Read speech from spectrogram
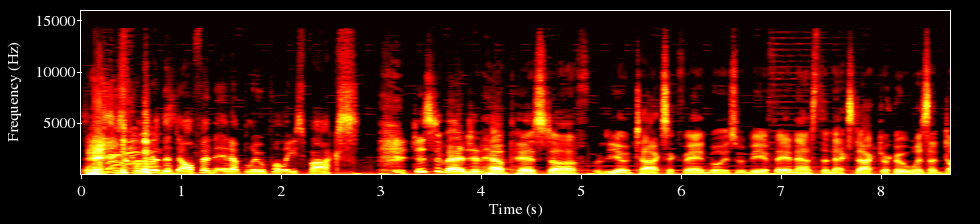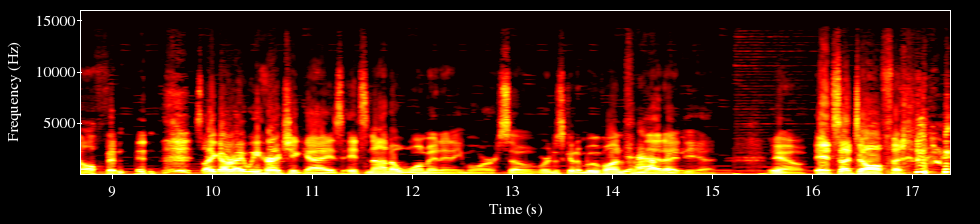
This is Flipper the dolphin in a blue police box. Just imagine how pissed off, you know, toxic fanboys would be if they announced the next Doctor Who was a dolphin. it's like, all right, we heard you guys. It's not a woman anymore, so we're just gonna move on You from that idea. You know, it's a dolphin.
